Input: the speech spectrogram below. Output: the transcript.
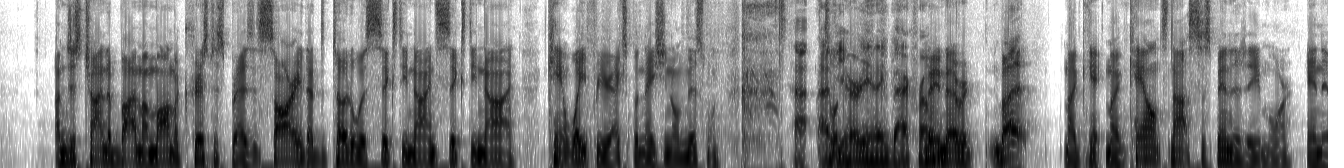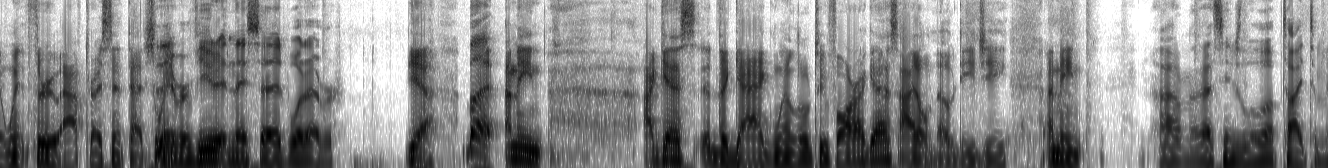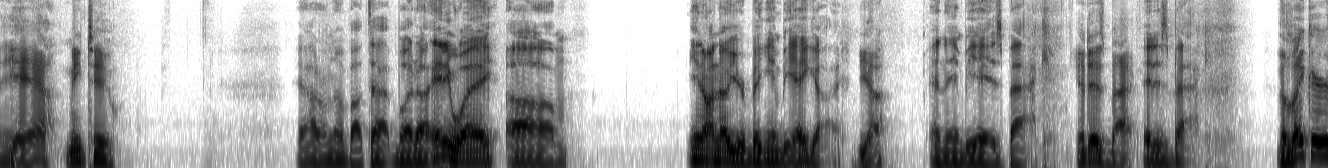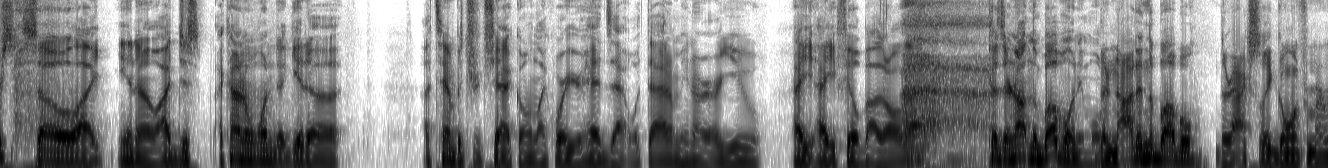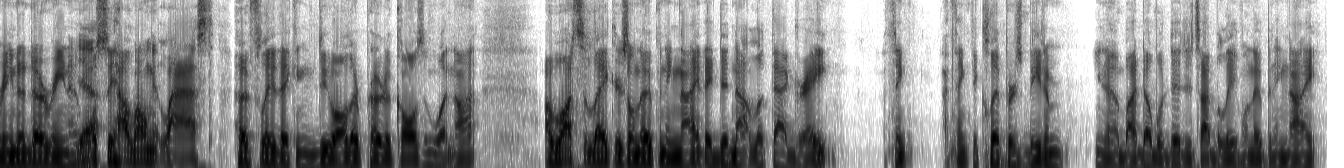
I'm just trying to buy my mom a Christmas present. Sorry that the total was sixty nine sixty nine. Can't wait for your explanation on this one." Ha- have you heard anything back from They them? never, but my my account's not suspended anymore, and it went through after I sent that So tweet. they reviewed it and they said whatever. yeah, but I mean, I guess the gag went a little too far. I guess I don't know, DG. I mean, I don't know. That seems a little uptight to me. yeah, me too. Yeah, I don't know about that. But uh, anyway, um, you know, I know you're a big NBA guy, Yeah, and the NBA is back. it is back. It is back. The Lakers. So, like, you know, I just I kind of wanted to get a a temperature check on like where your head's at with that. I mean, are, are you how you how you feel about all that? Because they're not in the bubble anymore. They're not in the bubble. They're actually going from arena to arena. Yeah. We'll see how long it lasts. Hopefully, they can do all their protocols and whatnot. I watched the Lakers on opening night. They did not look that great. I think I think the Clippers beat them, you know, by double digits, I believe, on opening night.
